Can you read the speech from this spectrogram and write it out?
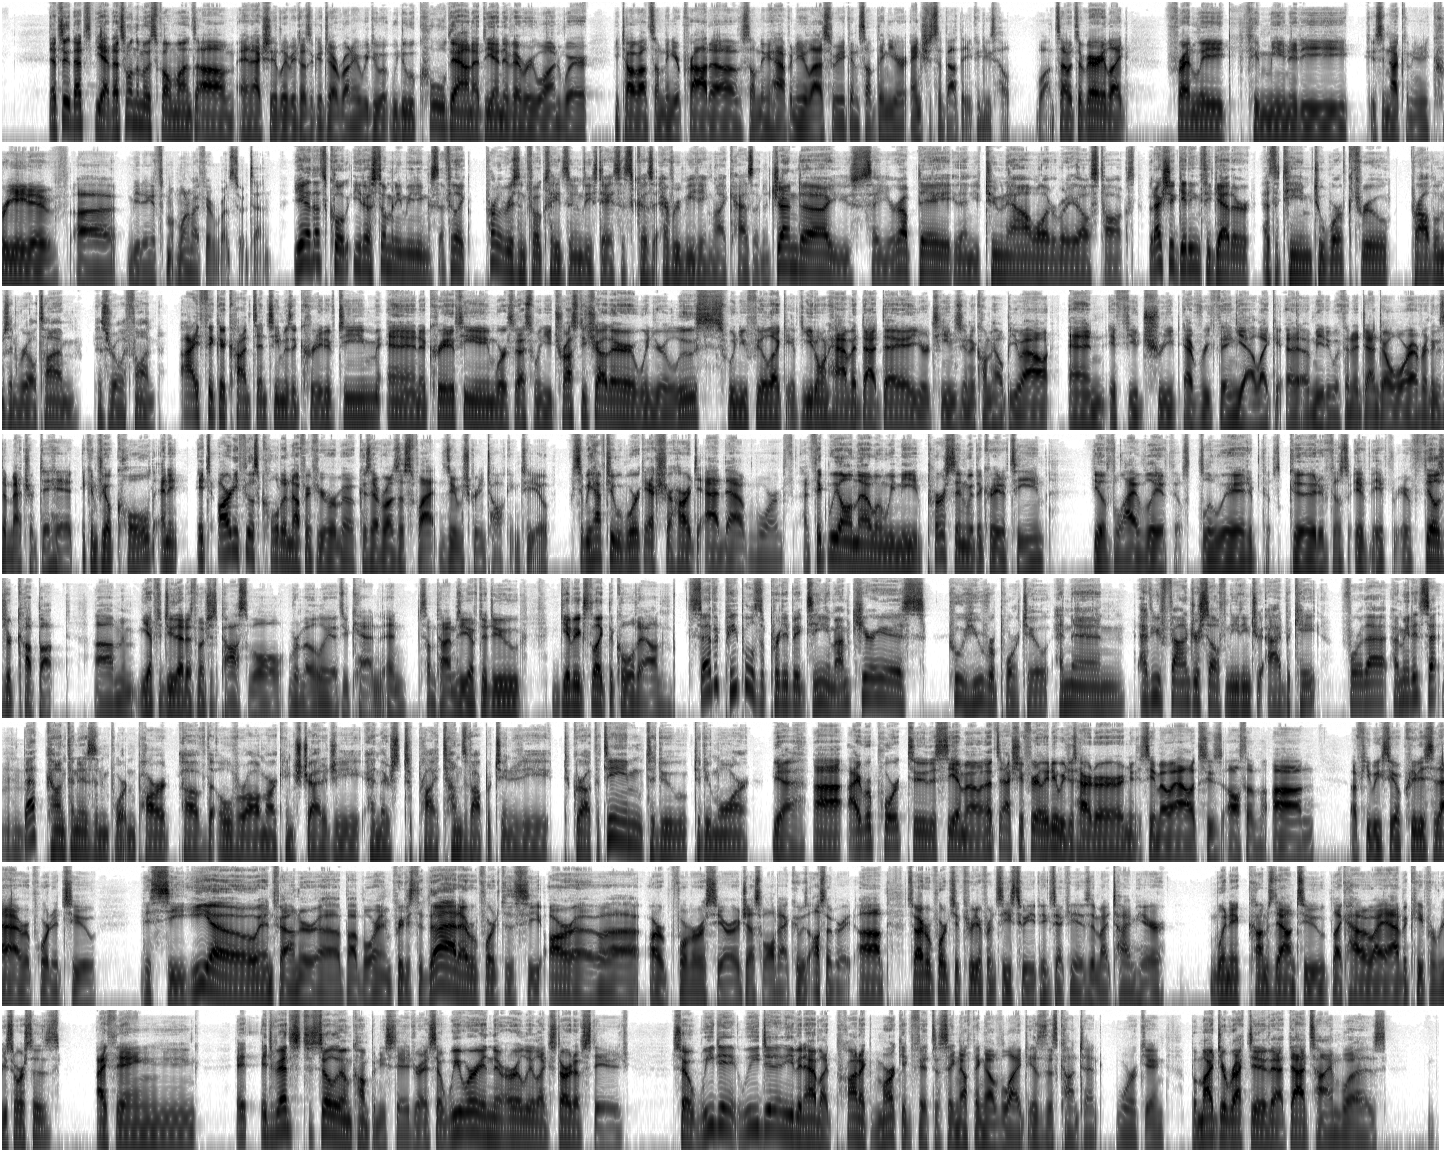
that's it. That's yeah. That's one of the most fun ones. Um, and actually, Olivia does a good job running. We do it. We do a cool down at the end of every one where you talk about something you're proud of, something that happened to you last week, and something you're anxious about that you could use help on. So it's a very like friendly community. It's not community, creative uh, meeting. It's one of my favorite ones to attend. Yeah, that's cool. You know, so many meetings. I feel like part of the reason folks hate Zoom these days is because every meeting like has an agenda. You say your update, then you tune out while everybody else talks. But actually getting together as a team to work through problems in real time is really fun. I think a content team is a creative team, and a creative team works best when you trust each other, when you're loose, when you feel like if you don't have it that day, your team's going to come help you out. And if you treat everything, yeah, like a, a meeting with an agenda or everything's a metric to hit, it can feel cold. And it, it already feels cold enough if you're remote because everyone's just flat Zoom screen talking to you. So we have to work extra hard to add that warmth. I think we all know when we meet in person with a creative team, it feels lively, it feels fluid, it feels good, it feels it, it, it fills your cup up. Um, you have to do that as much as possible remotely as you can. And sometimes you have to do gimmicks like the cool down. Seven people is a pretty big team. I'm curious who you report to. And then have you found yourself needing to advocate for that? I mean, it's that, Mhm. that content is an important part of the overall marketing strategy. And there's t- probably tons of opportunity to grow out the team, to do, to do more. Yeah, uh, I report to the CMO, and that's actually fairly new. We just hired our new CMO, Alex, who's awesome. Um, a few weeks ago. Previous to that, I reported to the CEO and founder, uh, Bob Moore. Previous to that, I reported to the CRO, uh, our former CRO, Jess Waldeck, who was also great. Um, so I reported to three different C-suite executives in my time here. When it comes down to like how do I advocate for resources, I think it, it depends to still on company stage, right? So we were in the early like startup stage. So we didn't we didn't even have like product market fit to say nothing of like is this content working. But my directive at that time was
